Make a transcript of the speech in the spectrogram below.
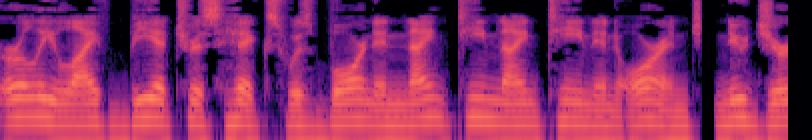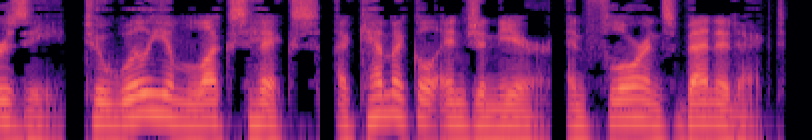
Early life Beatrice Hicks was born in 1919 in Orange, New Jersey, to William Lux Hicks, a chemical engineer, and Florence Benedict.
